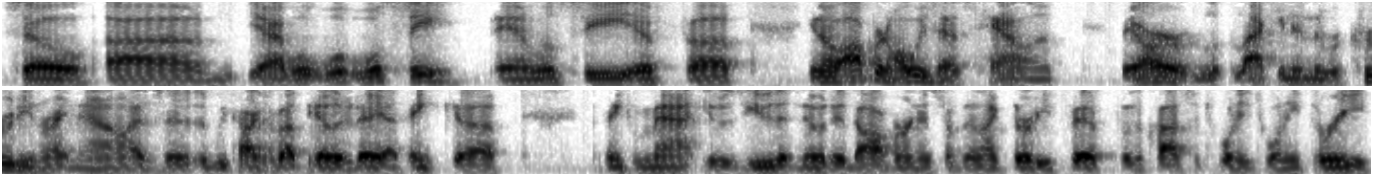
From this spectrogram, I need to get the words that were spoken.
So um, yeah, we'll, we'll, we'll see, and we'll see if uh, you know Auburn always has talent. They are lacking in the recruiting right now, as uh, we talked about the other day. I think uh, I think Matt, it was you that noted Auburn is something like 35th for the class of 2023,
